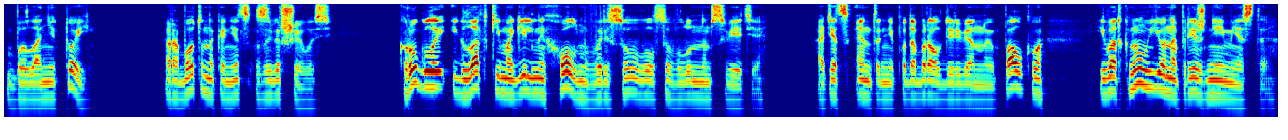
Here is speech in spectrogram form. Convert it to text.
была не той. Работа, наконец, завершилась. Круглый и гладкий могильный холм вырисовывался в лунном свете. Отец Энтони подобрал деревянную палку и воткнул ее на прежнее место.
